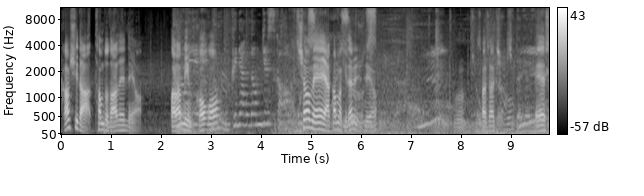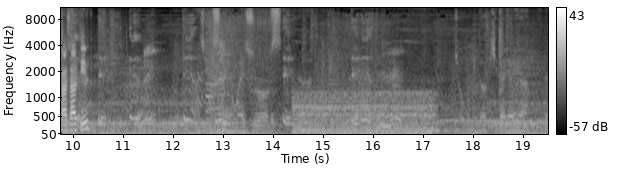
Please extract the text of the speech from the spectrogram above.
갑시다. 탐도 다 됐네요. 바람님 거고. 처음에 약간만 기다려주세요. 음, 살살 치고. 예, 살살 딜. 아직 사용할 수 없습니다. 조금 더 기다려야 합니다.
